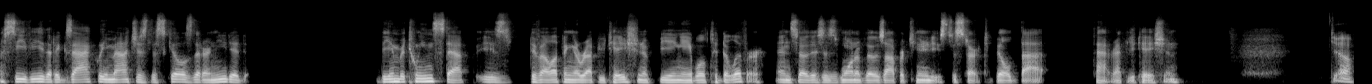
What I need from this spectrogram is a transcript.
a cv that exactly matches the skills that are needed the in between step is developing a reputation of being able to deliver. And so this is one of those opportunities to start to build that that reputation yeah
